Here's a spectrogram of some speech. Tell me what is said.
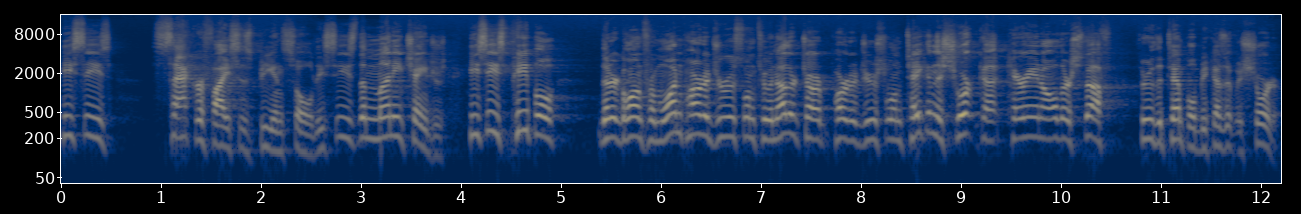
He sees sacrifices being sold. He sees the money changers. He sees people that are going from one part of Jerusalem to another part of Jerusalem, taking the shortcut, carrying all their stuff through the temple because it was shorter.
